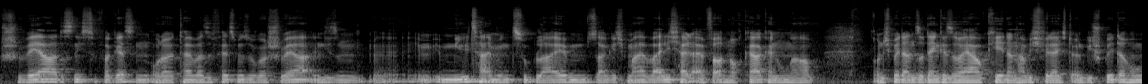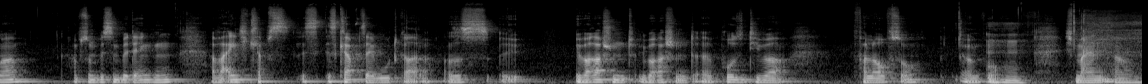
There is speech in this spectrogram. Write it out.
schwer, das nicht zu vergessen, oder teilweise fällt es mir sogar schwer, in diesem äh, im, im Mealtiming zu bleiben, sage ich mal, weil ich halt einfach noch gar keinen Hunger habe. Und ich mir dann so denke, so ja, okay, dann habe ich vielleicht irgendwie später Hunger, habe so ein bisschen Bedenken, aber eigentlich klappt es, es klappt sehr gut gerade. Also es ist äh, überraschend, überraschend äh, positiver Verlauf so irgendwo. Mhm. Ich meine, ähm,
